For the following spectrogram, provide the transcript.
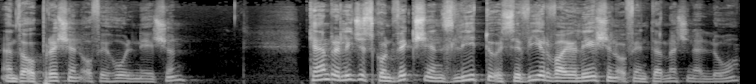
and the oppression of a whole nation? Can religious convictions lead to a severe violation of international law?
